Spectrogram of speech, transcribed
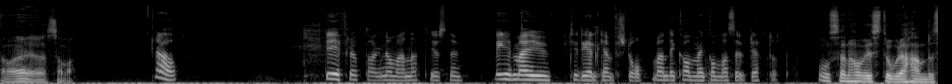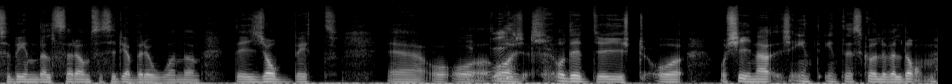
Ja, ja, ja, samma. Ja. Vi är för upptagna av annat just nu. Vilket man ju till del kan förstå. Men det kommer komma ut efteråt. Och sen har vi stora handelsförbindelser, ömsesidiga beroenden. Det är jobbigt. Eh, och, och, Det är dyrt. Och, och det är dyrt. Och, och Kina, inte, inte skulle väl de.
